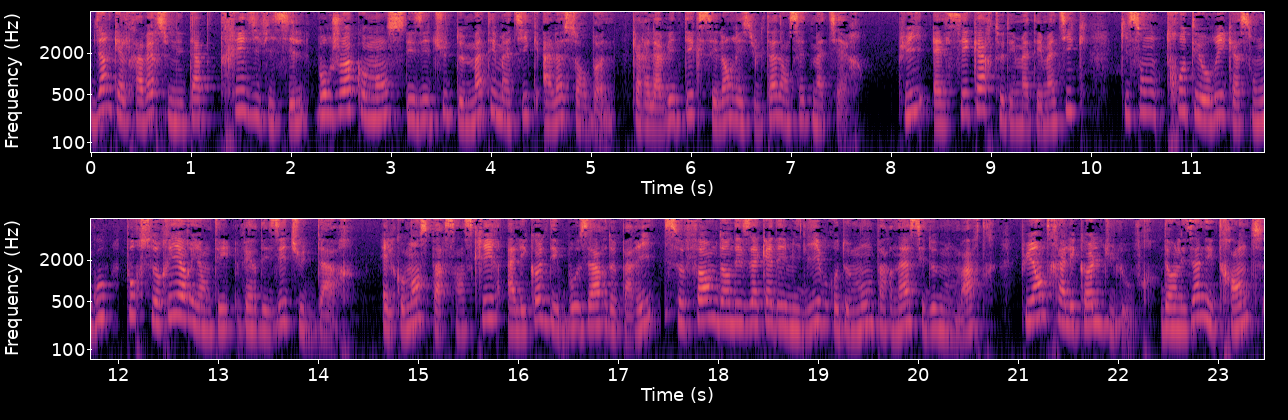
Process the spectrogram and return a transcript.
bien qu'elle traverse une étape très difficile, Bourgeois commence des études de mathématiques à la Sorbonne, car elle avait d'excellents résultats dans cette matière. Puis elle s'écarte des mathématiques, qui sont trop théoriques à son goût, pour se réorienter vers des études d'art. Elle commence par s'inscrire à l'école des beaux-arts de Paris, se forme dans des académies libres de Montparnasse et de Montmartre, puis entre à l'école du Louvre. Dans les années 30,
